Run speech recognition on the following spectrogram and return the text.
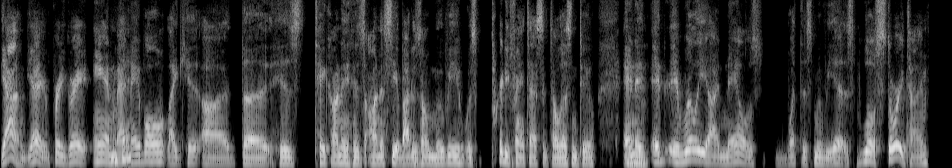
Yeah, yeah, you're pretty great. And okay. Matt Nable, like his, uh, the his take on it, his honesty about his own movie was pretty fantastic to listen to, and yeah. it, it it really uh, nails what this movie is. A little story time.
